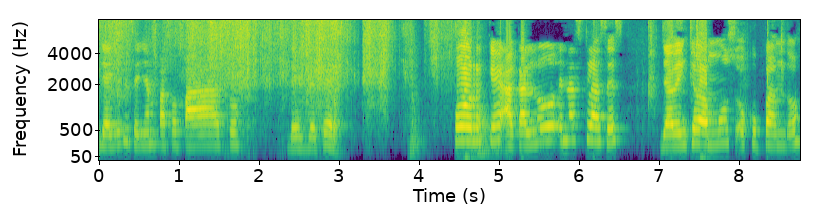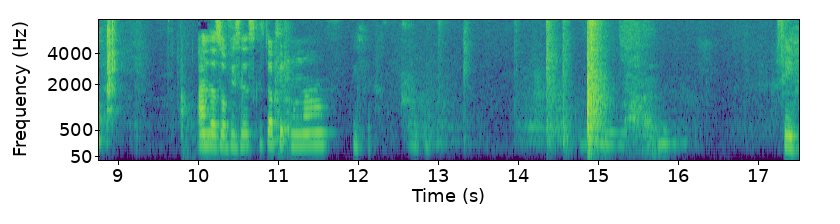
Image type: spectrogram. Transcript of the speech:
y ahí les enseñan paso a paso desde cero. Porque acá en, las clases ya ven que vamos ocupando. Anda, Sofía, es que está una. Sí.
